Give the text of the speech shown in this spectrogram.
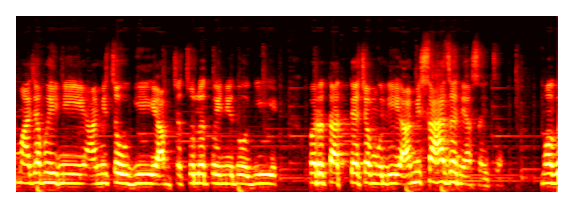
माझ्या बहिणी आम्ही चौघी आमच्या चुलत बहिणी दोघी परत आत्याच्या मुली आम्ही सहा जणी असायचं. मग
